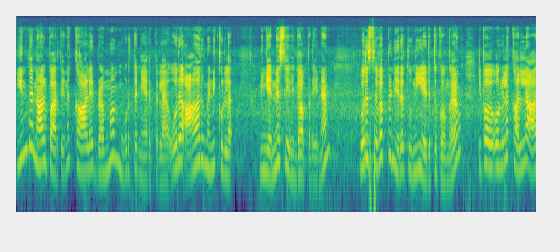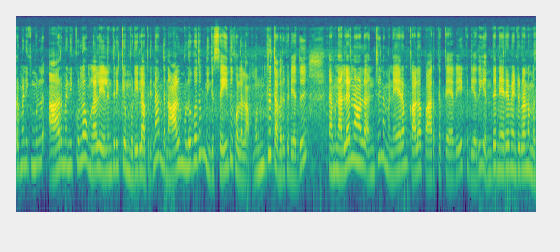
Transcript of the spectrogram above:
இந்த நாள் பார்த்தீங்கன்னா காலை பிரம்ம முகூர்த்த நேரத்தில் ஒரு ஆறு மணிக்குள்ளே நீங்கள் என்ன செய்ய வேண்டும் அப்படின்னா ஒரு சிவப்பு நிற துணி எடுத்துக்கோங்க. இப்போ ஒருவேளை காலைல ஆறு மணிக்கு முள் ஆறு மணிக்குள்ளே உங்களால் எழுந்திரிக்க முடியல அப்படின்னா அந்த நாள் முழுவதும் நீங்கள் செய்து கொள்ளலாம். ஒன்று தவறு கிடையாது. நம்ம நல்ல நாள் அன்று நம்ம நேரம் காலம் பார்க்க தேவையே கிடையாது. எந்த நேரம் வேண்டுமானாலும் நம்ம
